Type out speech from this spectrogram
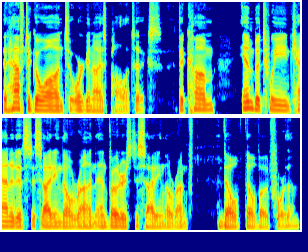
that have to go on to organize politics that come in between candidates deciding they'll run and voters deciding they'll run they'll they'll vote for them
